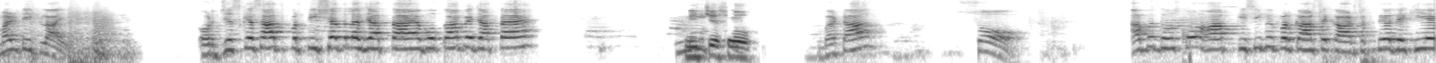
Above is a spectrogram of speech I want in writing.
मल्टीप्लाई और जिसके साथ प्रतिशत लग जाता है वो कहाँ पे जाता है? नीचे सौ। बटा सौ। अब दोस्तों आप किसी भी प्रकार से काट सकते हो। देखिए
